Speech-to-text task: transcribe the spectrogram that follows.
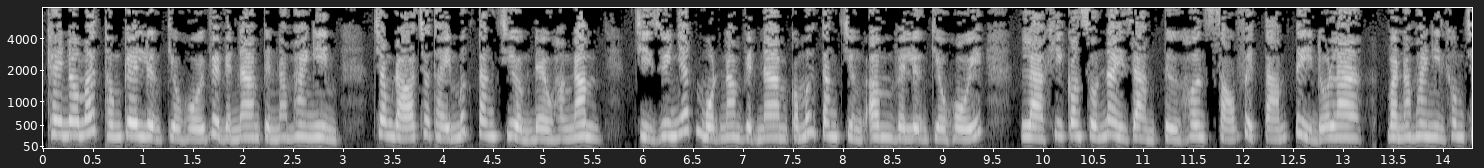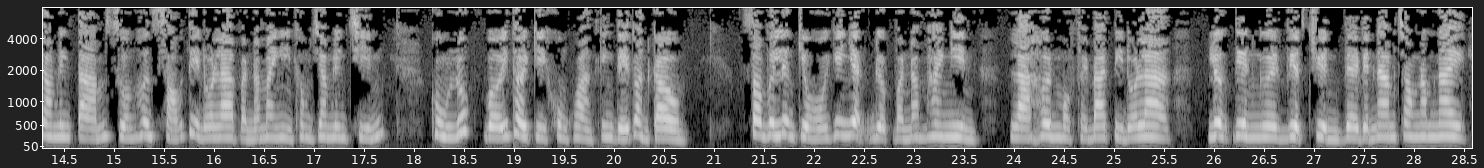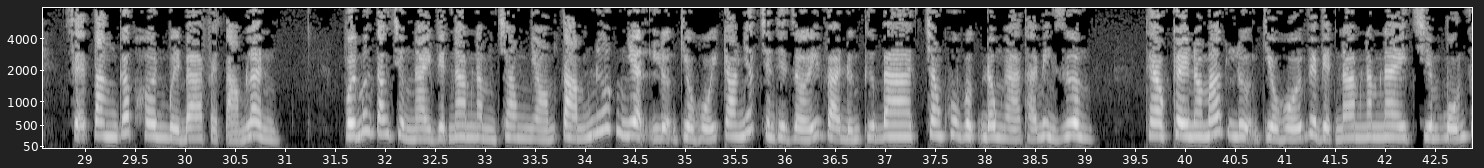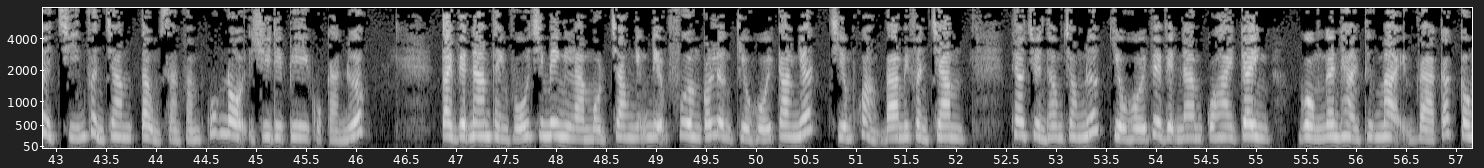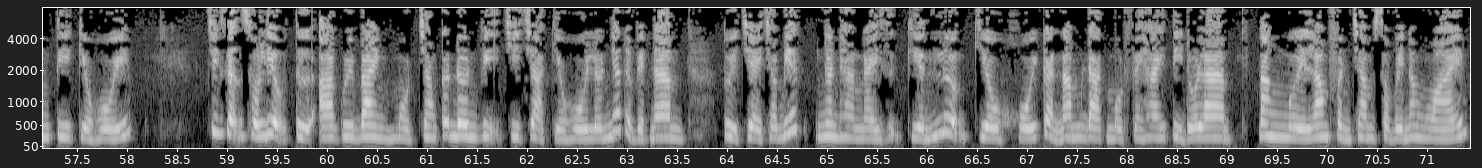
Kenomat thống kê lượng kiều hối về Việt Nam từ năm 2000, trong đó cho thấy mức tăng trưởng đều hàng năm. Chỉ duy nhất một năm Việt Nam có mức tăng trưởng âm về lượng kiều hối là khi con số này giảm từ hơn 6,8 tỷ đô la vào năm 2008 xuống hơn 6 tỷ đô la vào năm 2009, cùng lúc với thời kỳ khủng hoảng kinh tế toàn cầu. So với lượng kiều hối ghi nhận được vào năm 2000 là hơn 1,3 tỷ đô la, lượng tiền người Việt chuyển về Việt Nam trong năm nay sẽ tăng gấp hơn 13,8 lần. Với mức tăng trưởng này, Việt Nam nằm trong nhóm 8 nước nhận lượng kiều hối cao nhất trên thế giới và đứng thứ ba trong khu vực Đông Á-Thái Bình Dương. Theo Knomad, lượng kiều hối về Việt Nam năm nay chiếm 4,9% tổng sản phẩm quốc nội GDP của cả nước. Tại Việt Nam, thành phố Hồ Chí Minh là một trong những địa phương có lượng kiều hối cao nhất, chiếm khoảng 30%. Theo truyền thông trong nước, kiều hối về Việt Nam qua hai kênh, gồm ngân hàng thương mại và các công ty kiều hối. Trích dẫn số liệu từ Agribank, một trong các đơn vị chi trả kiều hối lớn nhất ở Việt Nam, Tuổi trẻ cho biết ngân hàng này dự kiến lượng kiều hối cả năm đạt 1,2 tỷ đô la, tăng 15% so với năm ngoái.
